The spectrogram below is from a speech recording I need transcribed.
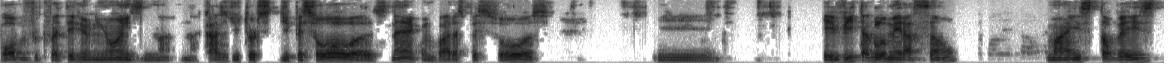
óbvio que vai ter reuniões na, na casa de, de pessoas, né, com várias pessoas, e evita aglomeração, mas talvez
